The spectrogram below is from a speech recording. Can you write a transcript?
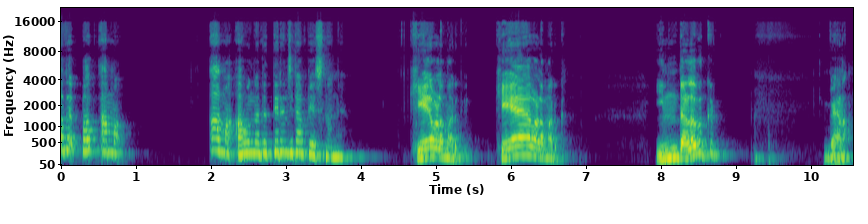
அதை ஆமா. ஆமா அவங்க அதை தெரிஞ்சுதான் பேசினாங்க. கேவலமா இருக்கு. கேவலமா இருக்கு. இந்த அளவுக்கு வேணாம்.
